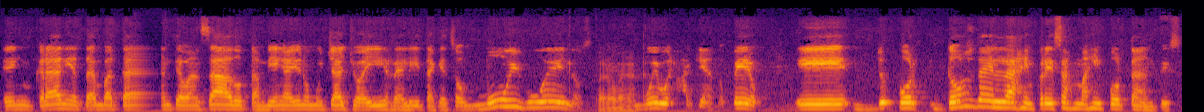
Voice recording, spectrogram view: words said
En Ucrania están bastante avanzados. También hay unos muchachos ahí israelitas que son muy buenos. muy buenos hackeando. Pero por dos de las empresas más importantes,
